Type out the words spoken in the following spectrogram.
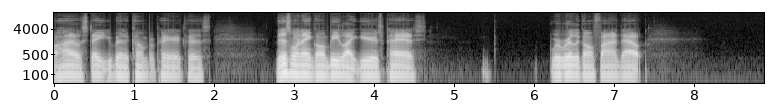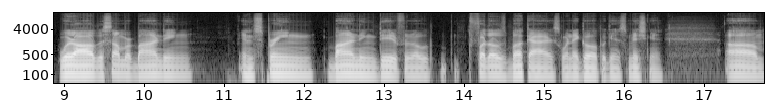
Ohio State, you better come prepared because this one ain't going to be like years past. We're really going to find out what all the summer bonding and spring bonding did for those for those Buckeyes when they go up against Michigan. Um,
